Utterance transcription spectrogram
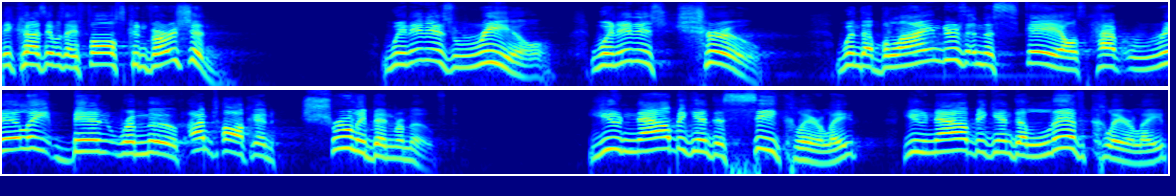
because it was a false conversion. When it is real, when it is true, when the blinders and the scales have really been removed, I'm talking truly been removed, you now begin to see clearly, you now begin to live clearly,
